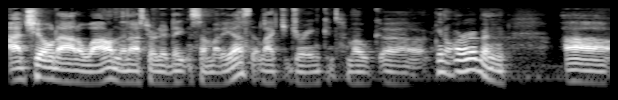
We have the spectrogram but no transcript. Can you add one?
I chilled out a while, and then I started dating somebody else that liked to drink and smoke, uh, you know, herb. And uh,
